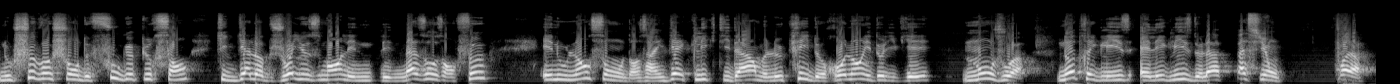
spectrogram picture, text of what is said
nous chevauchons de fougueux pur sang qui galopent joyeusement les, naseaux en feu, et nous lançons dans un gai cliquetis d'armes le cri de Roland et d'Olivier, Mon joie, notre église est l'église de la passion. Voilà.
